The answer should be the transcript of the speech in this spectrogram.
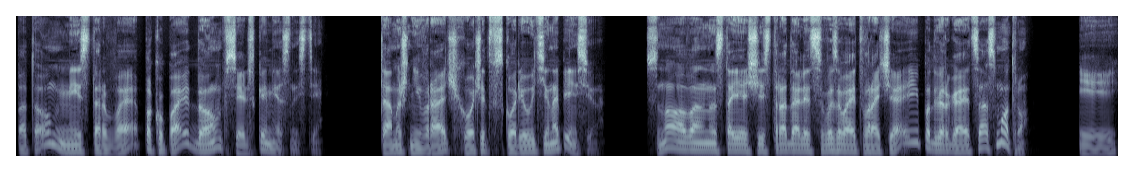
Потом мистер В. покупает дом в сельской местности. Тамошний врач хочет вскоре уйти на пенсию. Снова настоящий страдалец вызывает врача и подвергается осмотру. И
